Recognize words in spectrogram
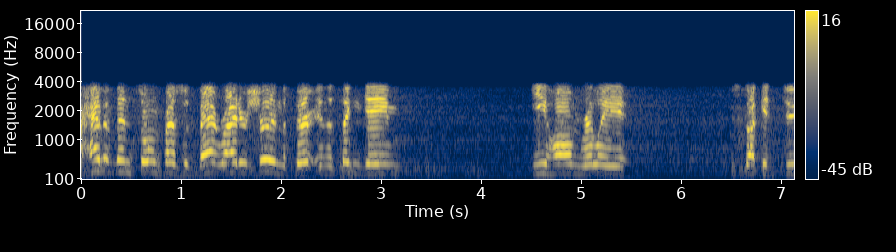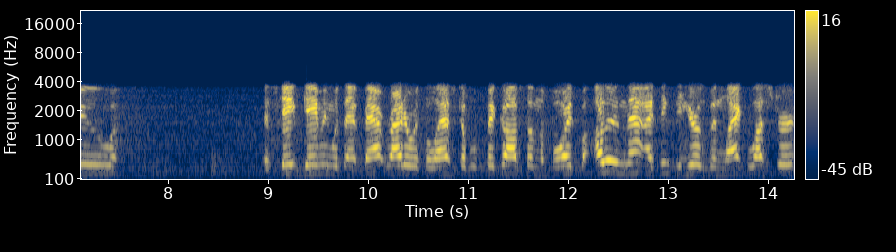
I haven't been so impressed with Batrider. Sure, in the third in the second game, eHome really stuck it to Escape Gaming with that Batrider with the last couple pickoffs on the Void. But other than that, I think the hero's been lackluster.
